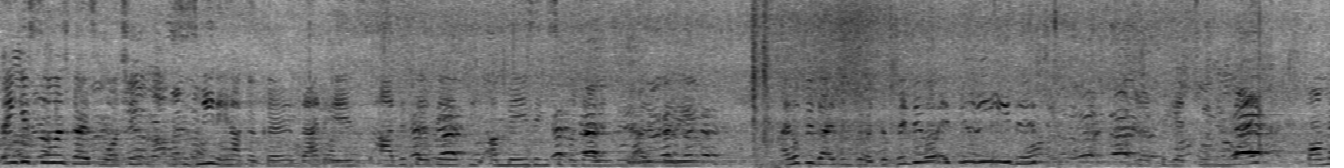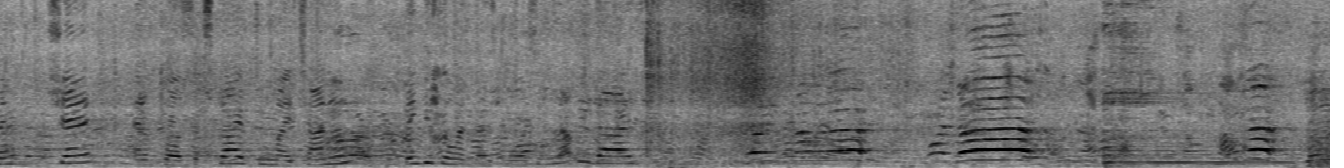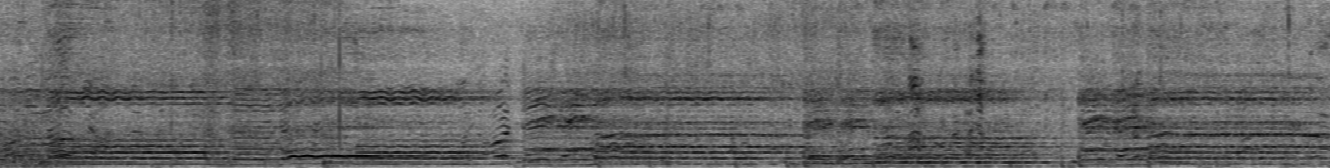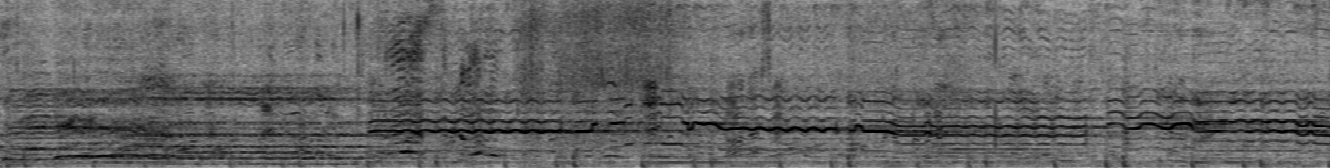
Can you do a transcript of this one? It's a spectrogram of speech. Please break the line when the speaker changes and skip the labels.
Thank you so much guys for watching. This is me Neha Kakkar. That is Aditya Dev, the amazing, super talented Aditya Dev. I hope you guys enjoyed the video. If you really did, don't forget to like, comment, share and of course subscribe to my channel. Thank you so much guys for watching. Love you guys.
